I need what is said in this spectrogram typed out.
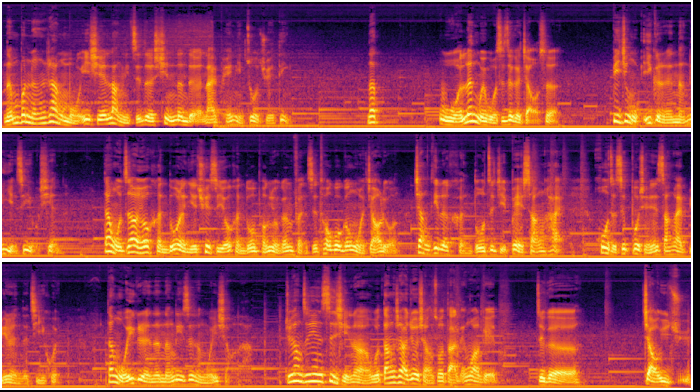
能不能让某一些让你值得信任的人来陪你做决定？那我认为我是这个角色，毕竟我一个人能力也是有限的。但我知道有很多人，也确实有很多朋友跟粉丝，透过跟我交流，降低了很多自己被伤害，或者是不小心伤害别人的机会。但我一个人的能力是很微小的。就像这件事情啊，我当下就想说打电话给这个教育局，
